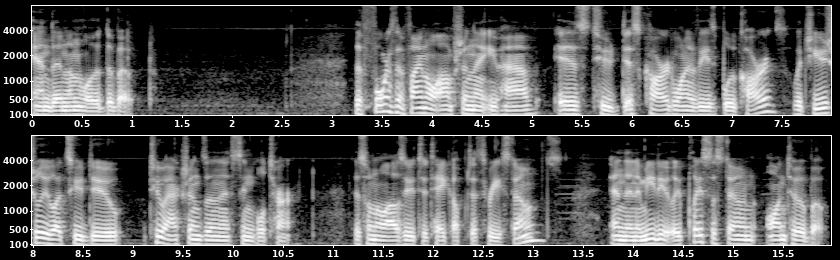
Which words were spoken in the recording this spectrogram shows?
and then unload the boat. The fourth and final option that you have is to discard one of these blue cards, which usually lets you do two actions in a single turn. This one allows you to take up to three stones, and then immediately place a stone onto a boat.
